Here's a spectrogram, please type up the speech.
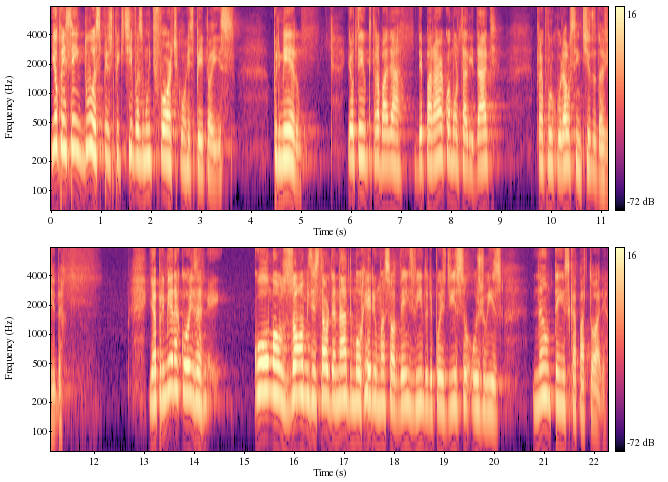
E eu pensei em duas perspectivas muito fortes com respeito a isso. Primeiro, eu tenho que trabalhar, deparar com a mortalidade para procurar o sentido da vida. E a primeira coisa, como aos homens está ordenado morrerem uma só vez, vindo depois disso o juízo. Não tem escapatória.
